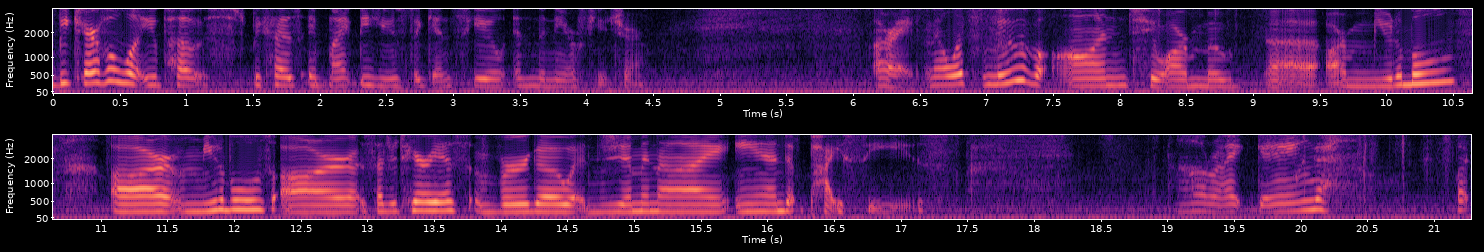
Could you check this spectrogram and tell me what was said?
be careful what you post because it might be used against you in the near future. All right, now let's move on to our mo- uh, our mutables. Our mutables are Sagittarius, Virgo, Gemini, and Pisces. All right, gang. What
